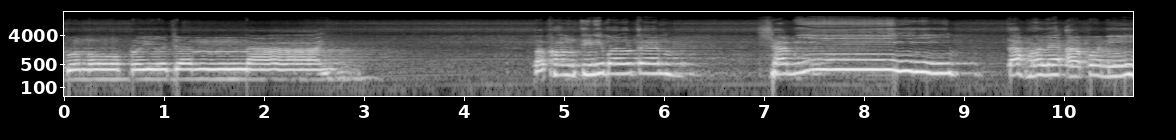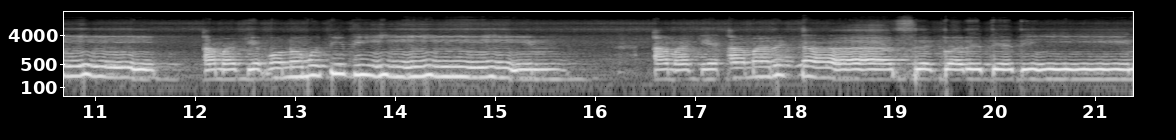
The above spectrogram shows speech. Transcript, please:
কোনো প্রয়োজন নাই। তখন তিনি বলতেন, স্বামী, তাহলে আপনি আমাকে অনুমতি দিন। আমাকে আমার কাজ করতে দিন।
